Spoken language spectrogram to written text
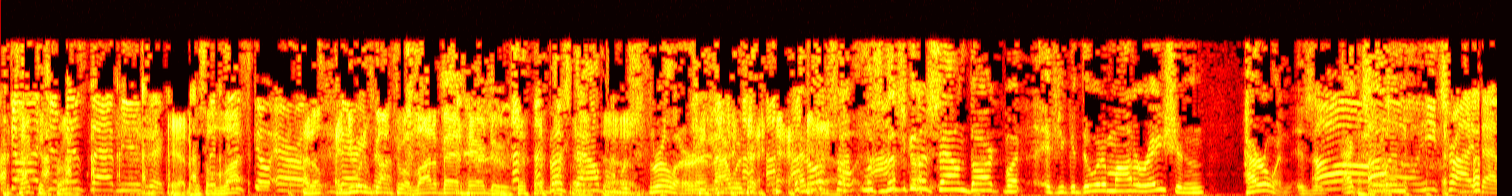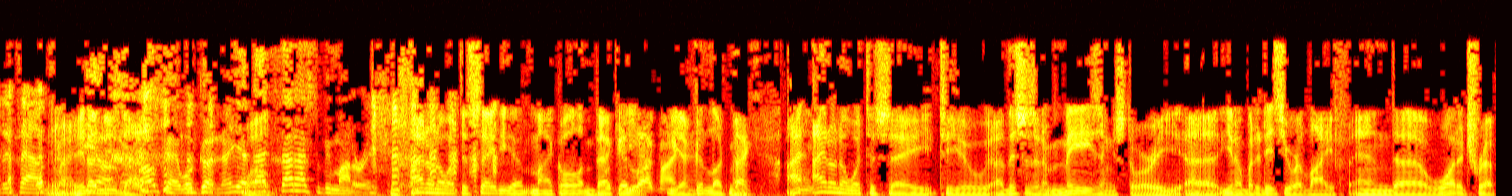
were Thank God you from. missed that music. Yeah, there was a the lot. disco era I don't, and you would have gone through a lot of bad hairdos. The best But, album uh, was Thriller, and that was it. And also, listen, this is going to sound dark, but if you could do it in moderation, Heroin is an Oh, excellent... he tried that, it sounds Yeah, like. he doesn't need that. Okay, well, good. Now, yeah, Well. that, that has to be moderation. I don't know what to say to you, Michael and Becky. good luck, Mike. Yeah, good luck, man. I, I don't know what to say to you. Uh, this is an amazing story, uh, you know, but it is your life, and uh, what a trip.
